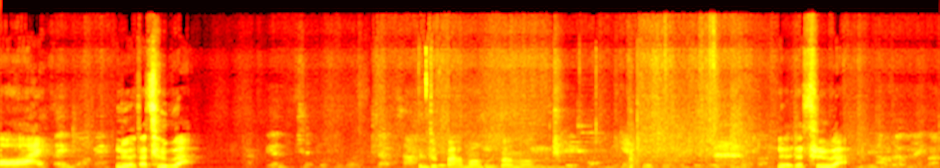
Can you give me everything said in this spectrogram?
อ๋อใส่หมวกไง เหลือจะเชื่อ เปลี่ยนชุดอยู่ข้างบนจับสามคุณจุป้ามองคุณป้ามองเด็กของเขียนพูดก่อนเหลือจะเชื่อเราเริ่มไหนก่อน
